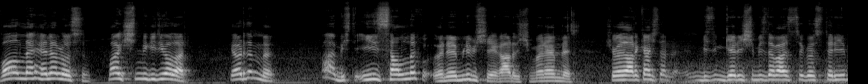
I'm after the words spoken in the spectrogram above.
Vallahi helal olsun. Bak şimdi gidiyorlar. Gördün mü? Abi işte insanlık önemli bir şey kardeşim önemli. Şöyle arkadaşlar bizim gelişimizde ben size göstereyim.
